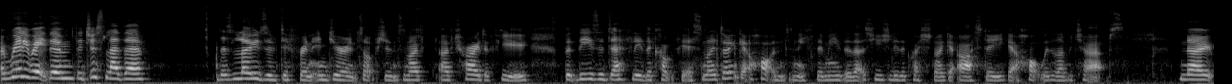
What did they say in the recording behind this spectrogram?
I really rate them. They're just leather. There's loads of different endurance options and I've, I've tried a few, but these are definitely the comfiest and I don't get hot underneath them either. That's usually the question I get asked, do you get hot with leather chaps? No,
